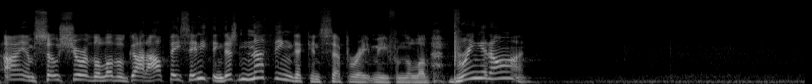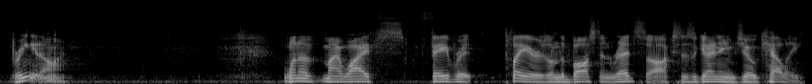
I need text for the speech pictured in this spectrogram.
I am so sure of the love of God, I'll face anything. There's nothing that can separate me from the love. Bring it on. Bring it on. One of my wife's favorite players on the Boston Red Sox is a guy named Joe Kelly.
